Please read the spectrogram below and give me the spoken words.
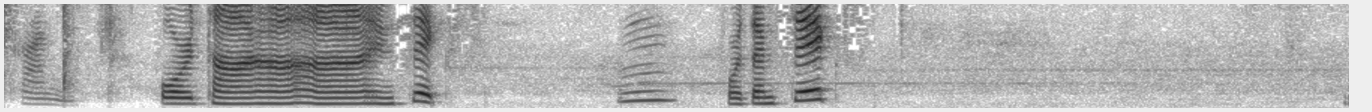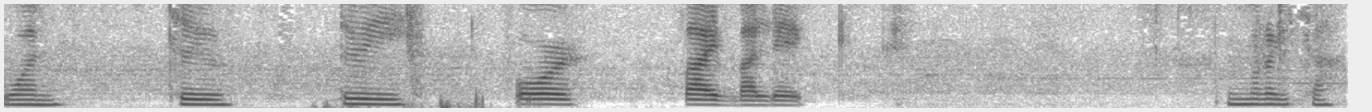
twenty. 4 times 6. Hmm, 4 times 6. 1, 2, 3, 4, 5. Balik. Marag isa.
